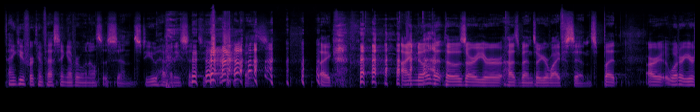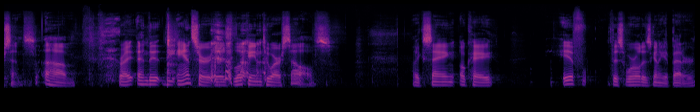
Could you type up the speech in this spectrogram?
"Thank you for confessing everyone else's sins. Do you have any sins you confess?" Like, I know that those are your husband's or your wife's sins, but are what are your sins? Um, right? And the the answer is looking to ourselves, like saying, "Okay, if this world is going to get better,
